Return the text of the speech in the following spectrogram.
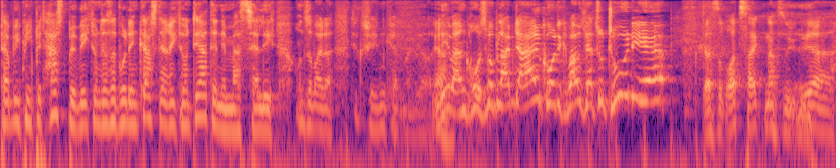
Da habe ich mich mit Hass bewegt und das hat wohl den Gast errichtet und der hat den Mast zerlegt und so weiter. Die Geschichten kennt man ja. ja. Leber an groß, wo bleibt der Alkohol? Ich weiß, wer zu tun hier. Das Rohr zeigt nach Süden. Ja,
